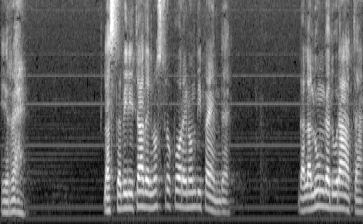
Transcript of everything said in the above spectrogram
il re. La stabilità del nostro cuore non dipende dalla lunga durata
